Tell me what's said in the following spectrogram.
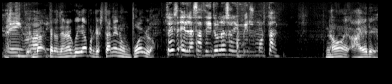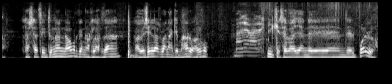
Venga, Va- vale. Pero tener cuidado porque están en un pueblo. Entonces, en las aceitunas hay un virus mortal. No, aéreo. Las aceitunas no, porque nos las dan. A ver si las van a quemar o algo. Vale, vale. Y que se vayan de- del pueblo.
